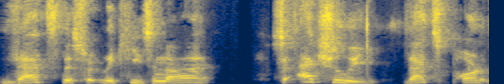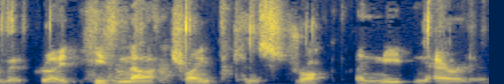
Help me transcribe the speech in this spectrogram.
that's the sort like he's not. So actually, that's part of it, right? He's not trying to construct a neat narrative.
